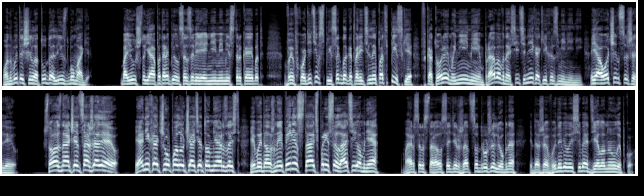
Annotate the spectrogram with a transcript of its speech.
он вытащил оттуда лист бумаги. «Боюсь, что я поторопился с заверениями, мистер Кейбот. Вы входите в список благотворительной подписки, в которой мы не имеем права вносить никаких изменений. Я очень сожалею». «Что значит «сожалею»? Я не хочу получать эту мерзость, и вы должны перестать присылать ее мне». Мерсер старался держаться дружелюбно и даже выдавил из себя деланную улыбку.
